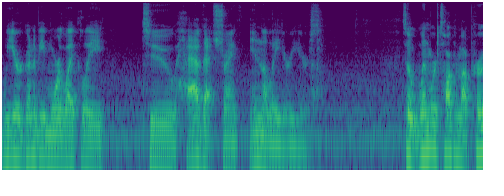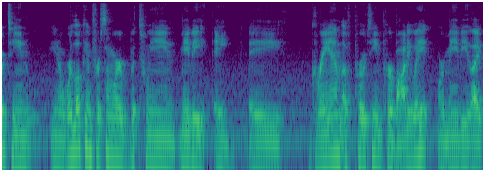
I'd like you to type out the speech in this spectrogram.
we are going to be more likely to have that strength in the later years. So when we're talking about protein, you know, we're looking for somewhere between maybe a a gram of protein per body weight, or maybe like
